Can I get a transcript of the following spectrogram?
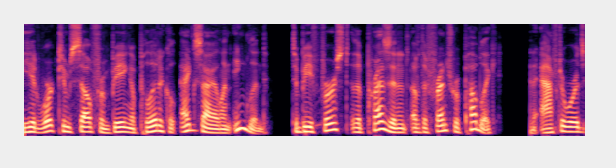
He had worked himself from being a political exile in England to be first the president of the French Republic and afterwards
